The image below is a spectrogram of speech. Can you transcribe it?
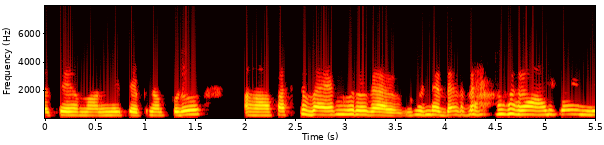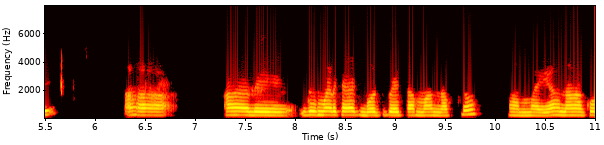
వచ్చేయమ్మా అని చెప్పినప్పుడు ఆ ఫస్ట్ భయం గురు గారు గుండె దడద ఆడిపోయింది. ఆ అది గుమ్మడికాయకి బొట్టు పెట్టమ్మా అన్నప్పుడు అమ్మయ్య నాకు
